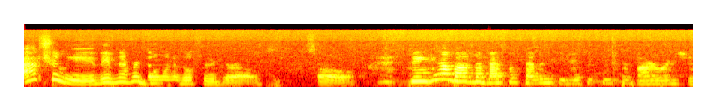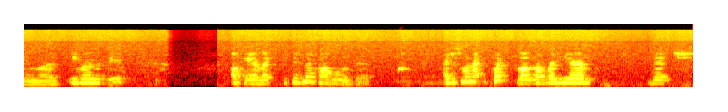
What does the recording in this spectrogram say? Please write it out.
Actually, they've never done one of those for the girls. So, Thinking about the best of seven figures between Cesaro and Sheamus, even with the okay, like here's my problem with this. I just want to quick plug over here, bitch.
